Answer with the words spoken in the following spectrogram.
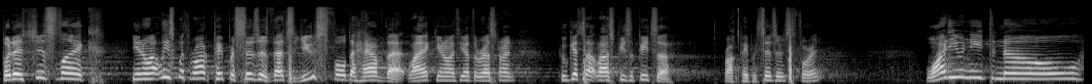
But it's just like, you know, at least with rock, paper, scissors, that's useful to have that. Like, you know, if you're at the restaurant, who gets that last piece of pizza? Rock, paper, scissors for it. Why do you need to know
